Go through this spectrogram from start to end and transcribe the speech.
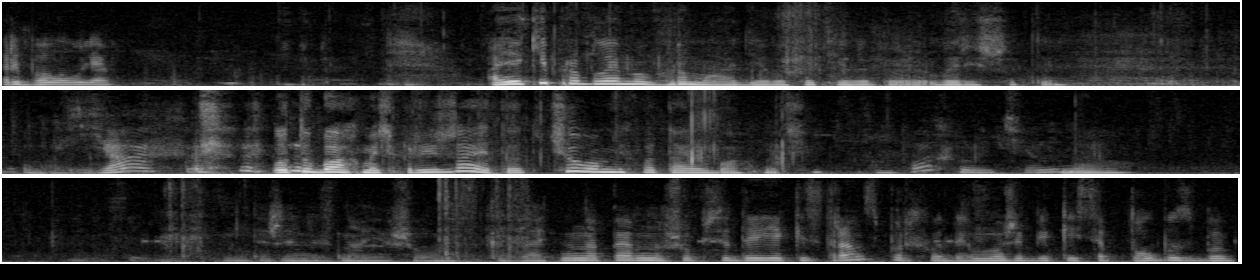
риболовля. А які проблеми в громаді ви хотіли б вирішити? Я От у Бахмач приїжджаєте, от чого вам не вистачає в Бахмачі? в Бахмуті, ну Да. навіть не знаю, що вам сказати. Ну, напевно, щоб сюди якийсь транспорт ходив, може б якийсь автобус би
